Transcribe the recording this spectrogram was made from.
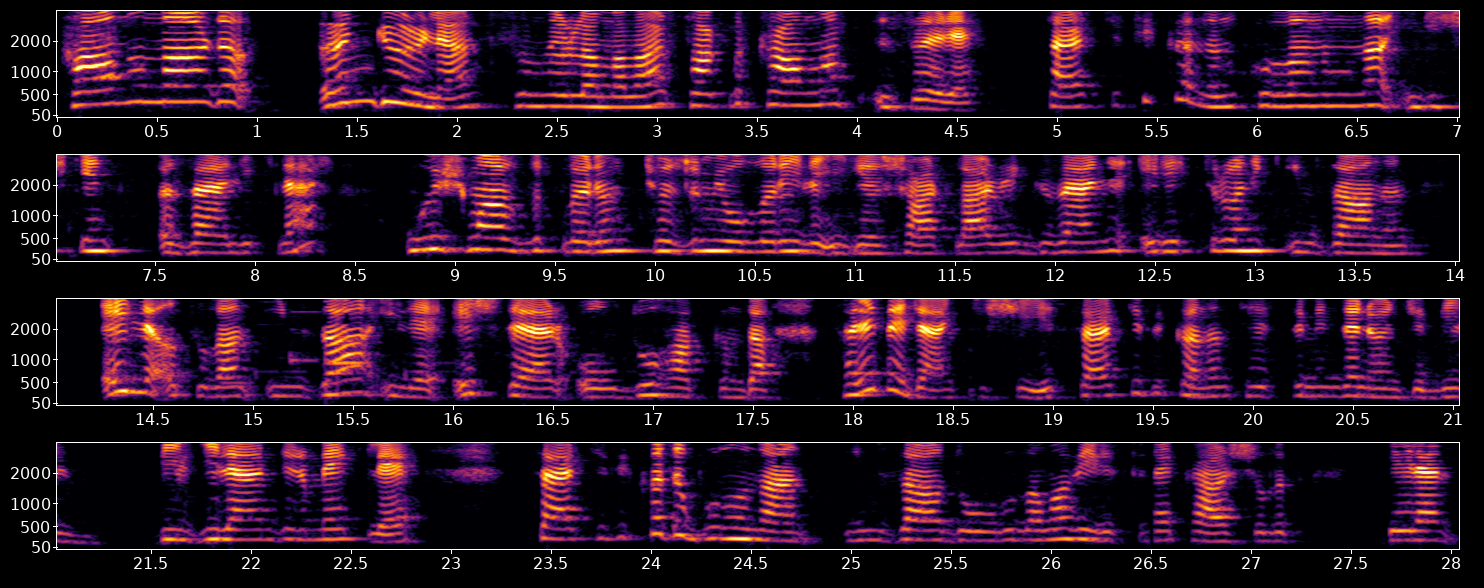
Kanunlarda öngörülen sınırlamalar saklı kalmak üzere sertifikanın kullanımına ilişkin özellikler, uyuşmazlıkların çözüm yolları ile ilgili şartlar ve güvenli elektronik imzanın elle atılan imza ile eşdeğer olduğu hakkında talep eden kişiyi sertifikanın tesliminden önce bilgilendirmekle sertifikada bulunan imza doğrulama verisine karşılık gelen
